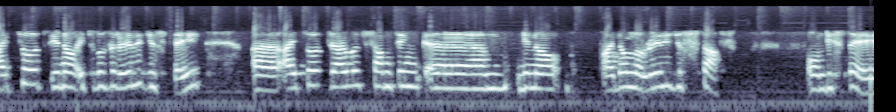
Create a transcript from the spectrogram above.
I thought, you know, it was a religious day. Uh, I thought there was something, um, you know, I don't know, religious stuff on this day.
